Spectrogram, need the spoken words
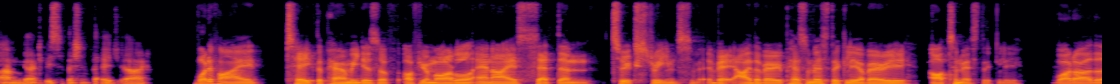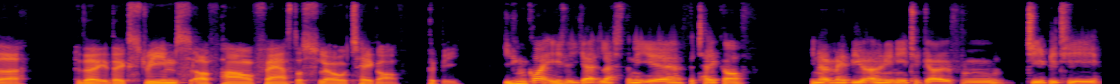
um, going to be sufficient for AGI. What if I take the parameters of, of your model and I set them to extremes, either very pessimistically or very optimistically? What are the the the extremes of how fast or slow takeoff could be? You can quite easily get less than a year for takeoff. You know, maybe you only need to go from GPT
